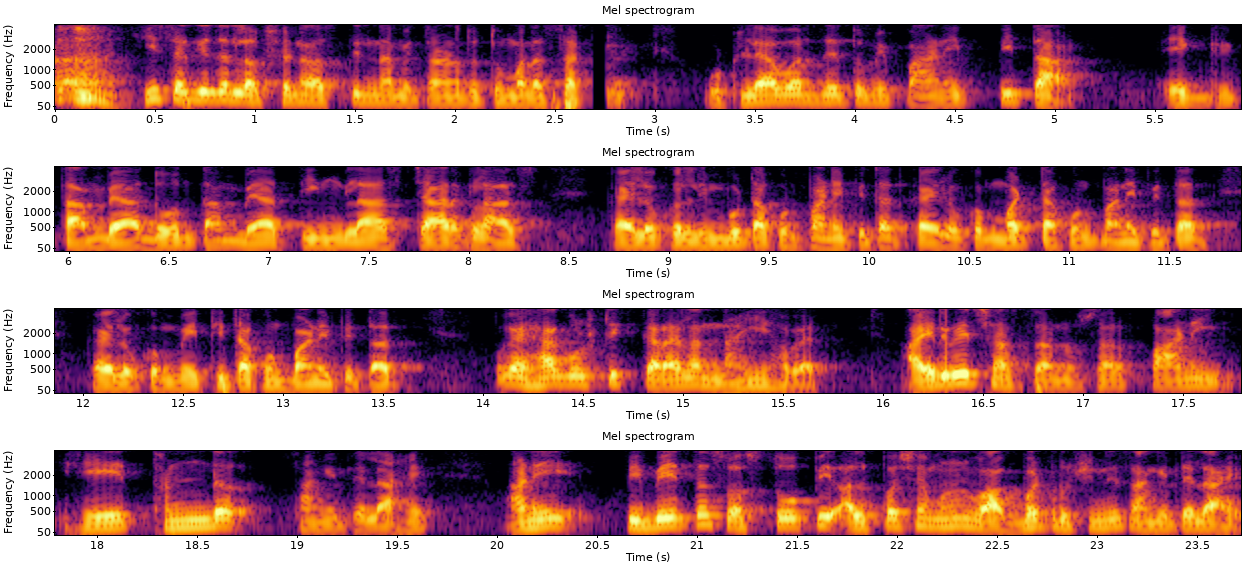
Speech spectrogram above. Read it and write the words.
ही सगळी जर लक्षणं असतील ना मित्रांनो तर तुम्हाला सकाळी उठल्यावर जे तुम्ही पाणी पिता एक तांब्या दोन तांब्या तीन ग्लास चार ग्लास काही लोक लिंबू टाकून पाणी पितात काही लोक मध टाकून पाणी पितात काही लोक मेथी टाकून पाणी पितात. बघा ह्या गोष्टी करायला नाही हव्यात. आयुर्वेद शास्त्रानुसार पाणी हे थंड सांगितलेलं आहे आणि पिबेत स्वस्तोपी अल्पश म्हणून वाघभट ऋषींनी सांगितलेलं आहे.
